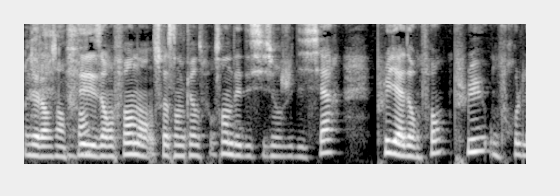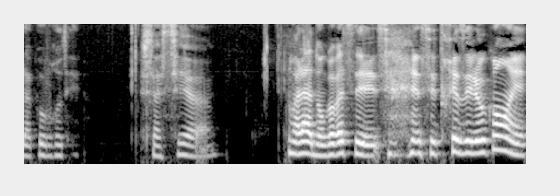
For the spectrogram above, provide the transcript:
de leurs enfants, des enfants dans 75% des décisions judiciaires, plus il y a d'enfants, plus on frôle la pauvreté. Ça, c'est. Euh, voilà, donc en fait, c'est très éloquent et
